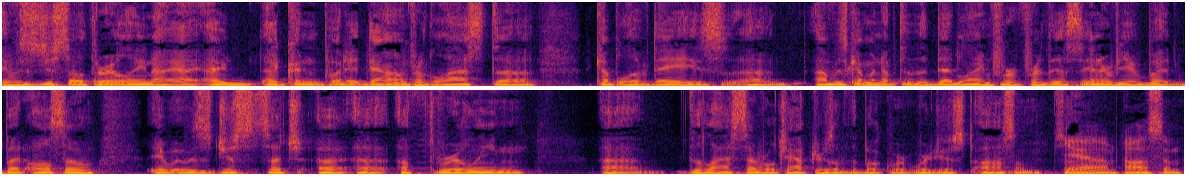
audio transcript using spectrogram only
it was just so thrilling. I, I, I couldn't put it down for the last uh, couple of days. Uh, I was coming up to the deadline for, for this interview, but but also it was just such a, a, a thrilling. Uh, the last several chapters of the book were, were just awesome. So. Yeah, awesome.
